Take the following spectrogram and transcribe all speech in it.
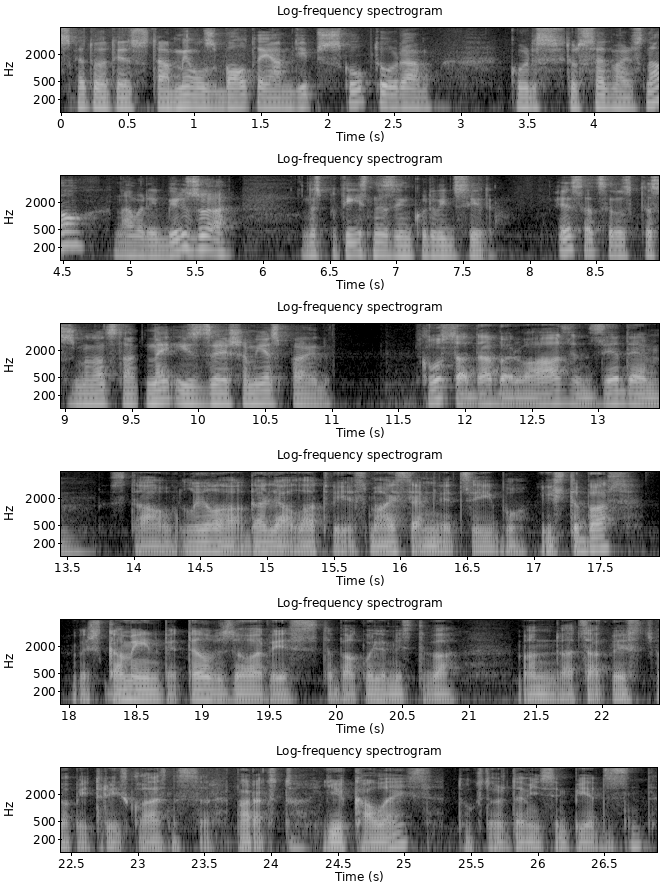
skatoties uz tām milzu baltajām ģipsu skulptūrām, kuras tur sen vairs nav, nav arī biržā. Es pat īsti nezinu, kur viņas ir. Es atceros, ka tas uz mani atstāja neizdzēšamu iespaidu. Klusā daba ar vāzi un ziediem stāv lielā daļā Latvijas maisaimniecību istabās, virs kamīna, pie televizora, viesistabā, guļamistabā. Man vecāka viesistabā bija trīs klēsnes ar parakstu Jekalējs 1950.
